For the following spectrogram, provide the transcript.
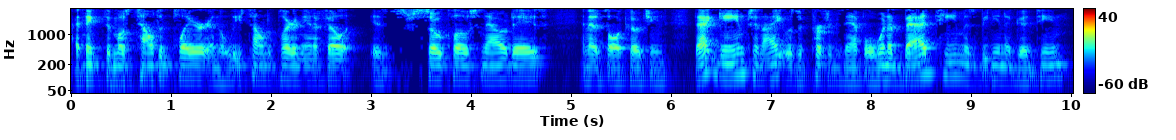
I think the most talented player and the least talented player in the NFL is so close nowadays, and that it's all coaching. That game tonight was a perfect example. When a bad team is beating a good team,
